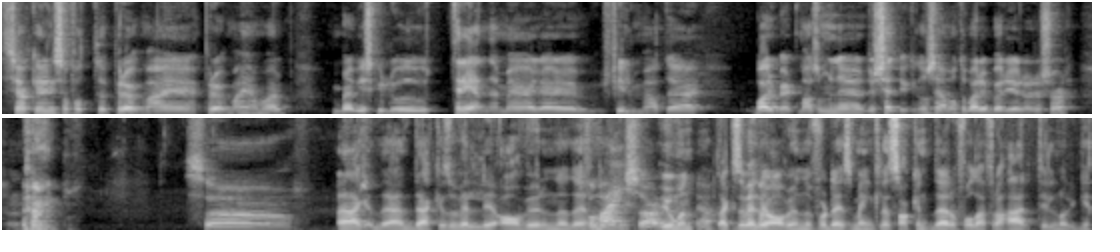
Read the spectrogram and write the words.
Så jeg har ikke liksom fått prøve meg. Prøve meg. Ble, vi skulle jo trene med, eller filme at jeg barberte meg, sånn, men det, det skjedde jo ikke noe, så jeg måtte bare, bare gjøre det sjøl. så Det er, det, er, det er ikke så veldig avgjørende, det. For meg så er det- Jo, men ja. det er ikke så veldig avgjørende for det som egentlig er saken. Det er å få deg fra her til Norge.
